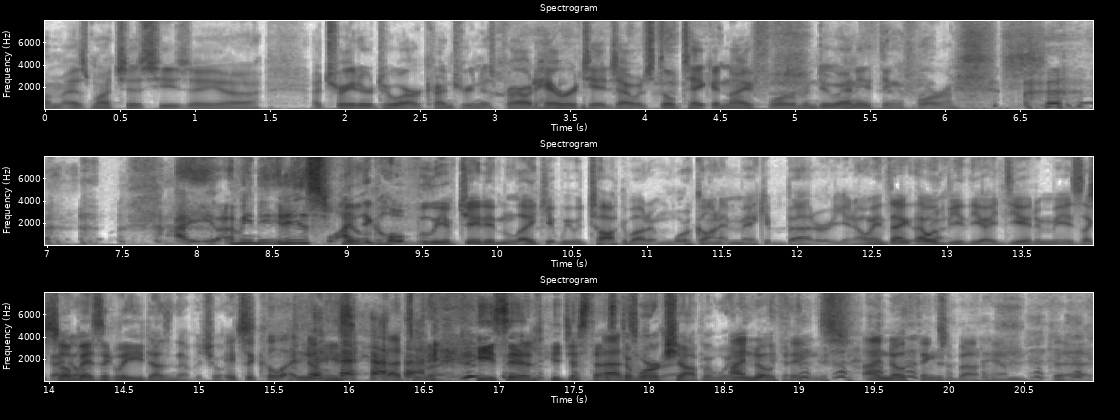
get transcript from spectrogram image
um, as much as he's a uh, a traitor to our country and his proud heritage, I would still take a knife for him and do anything for him. I, I mean, it is. Well, I think hopefully if Jay didn't like it, we would talk about it and work on it and make it better. You know, I mean, that, that would be the idea to me. It's like I so don't- basically, he doesn't have a choice. it's a colla- no. he's, that's correct. he's in. He just has That's to workshop correct. it with I you. know things. I know things about him. That,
